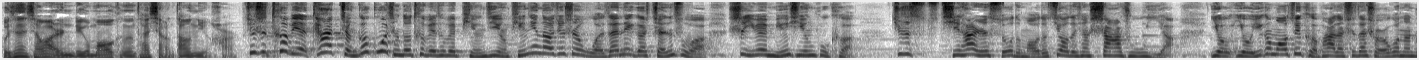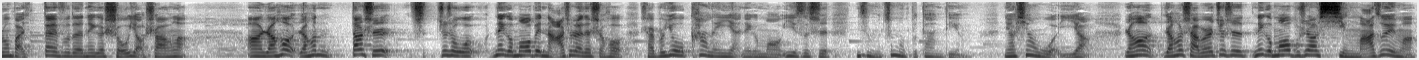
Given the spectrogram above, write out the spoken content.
我现在想法是你这个猫可能它想当女孩儿，就是特别，它整个过程都特别特别平静，平静到就是我在那个诊所是一位明星顾客。就是其他人所有的猫都叫得像杀猪一样，有有一个猫最可怕的是在手术过程中把大夫的那个手咬伤了，啊，然后然后当时就是我那个猫被拿出来的时候，傻贝又看了一眼那个猫，意思是你怎么这么不淡定？你要像我一样。然后然后傻贝就是那个猫不是要醒麻醉吗？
